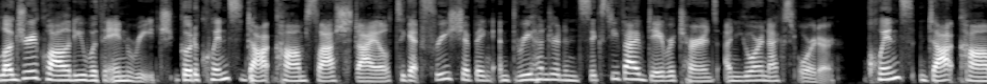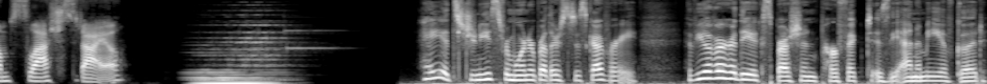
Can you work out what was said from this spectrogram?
Luxury quality within reach. Go to quince.com slash style to get free shipping and 365 day returns on your next order. Quince.com slash style. Hey, it's Janice from Warner Brothers Discovery. Have you ever heard the expression perfect is the enemy of good?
